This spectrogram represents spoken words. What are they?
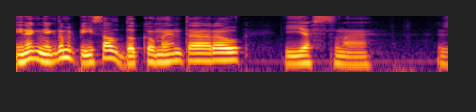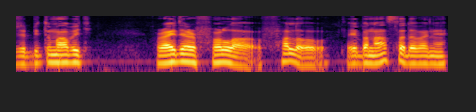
Inak niekto mi písal do komentárov, jasné, že by tu mal byť Rider follow, follow, to je iba následovanie.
